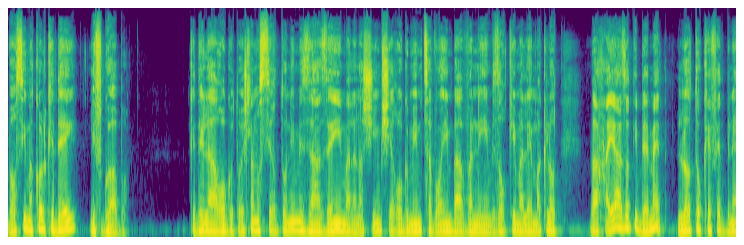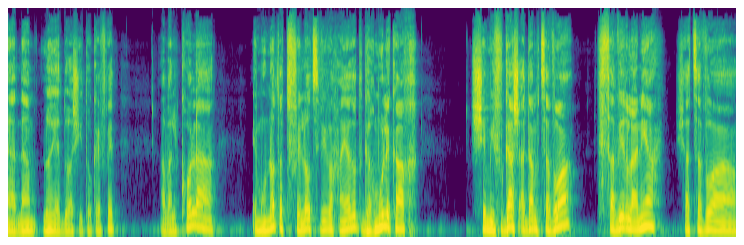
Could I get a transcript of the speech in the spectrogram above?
ועושים הכל כדי לפגוע בו, כדי להרוג אותו. יש לנו סרטונים מזעזעים על אנשים שרוגמים צבועים באבנים וזורקים עליהם מקלות, והחיה הזאת היא באמת לא תוקפת בני אדם, לא ידוע שהיא תוקפת, אבל כל האמונות הטפלות סביב החיה הזאת גרמו לכך שמפגש אדם צבוע, סביר להניח שהצבוע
